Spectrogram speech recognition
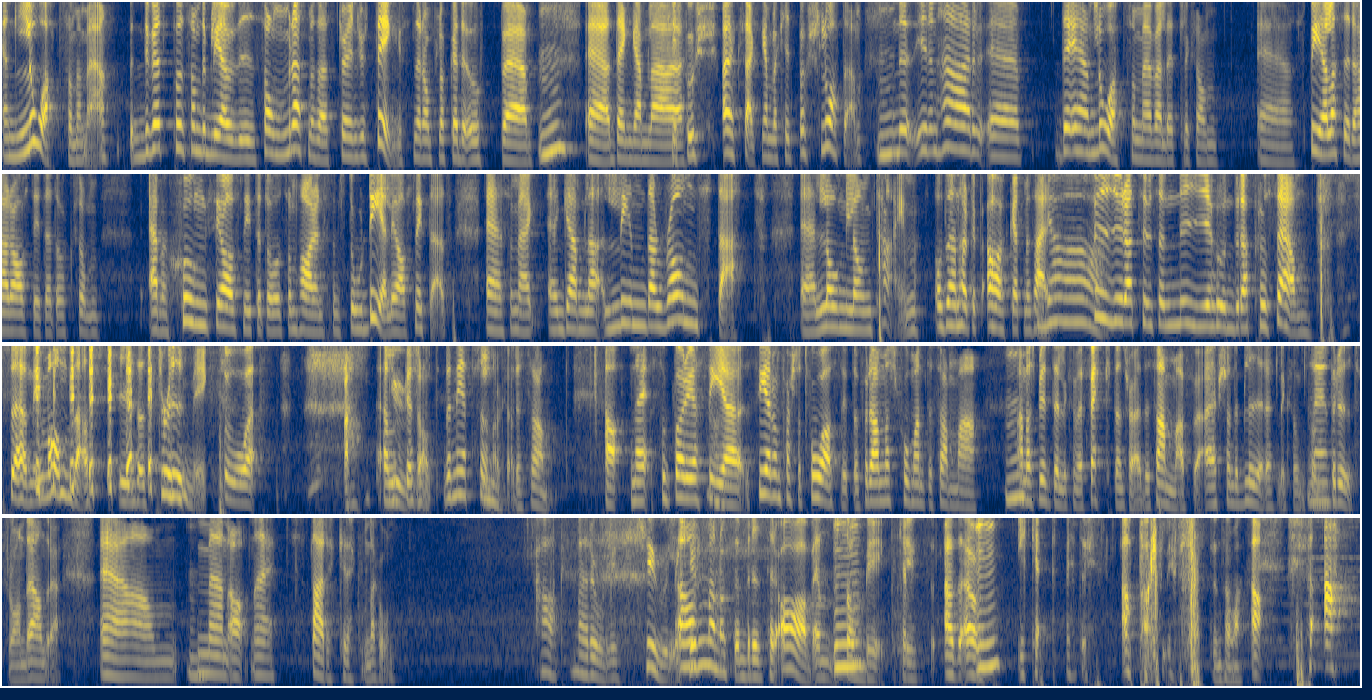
en låt som är med. Du vet på, som det blev i somras med så Stranger Things när de plockade upp eh, eh, den gamla... Kate Bush. Ja, exakt, gamla Kate Bush-låten. Nu, I den här, eh, det är en låt som är väldigt liksom, eh, spelas i det här avsnittet och som även sjungs i avsnittet och som har en som stor del i avsnittet. Eh, som är eh, gamla Linda Ronstadt, eh, Long Long Time. Och den har typ ökat med så här Ja. 4900 procent sen i måndags i så streaming. Så ah, Älskar gud, sånt. Den är jättefin också. intressant. Ja, nej, så börja se, se de första två avsnitten för annars får man inte samma, annars blir inte liksom effekten tror jag detsamma för, eftersom det blir ett liksom, som bryt från det andra. Ehm, Men ja, nej, stark rekommendation. Ja, vad roligt. Kul. Ja. Mm. Kul man också bryter av en zombie-kalypso. Alltså, ja, ika, vad heter det? Apokalyps. Strunt samma. Ja.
